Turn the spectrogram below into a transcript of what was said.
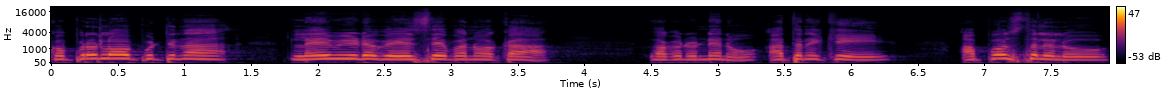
కుప్రలో పుట్టిన లేవీడకు ఏసేపను ఒక ఒకడుండెను. అతనికి అపోస్తలు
